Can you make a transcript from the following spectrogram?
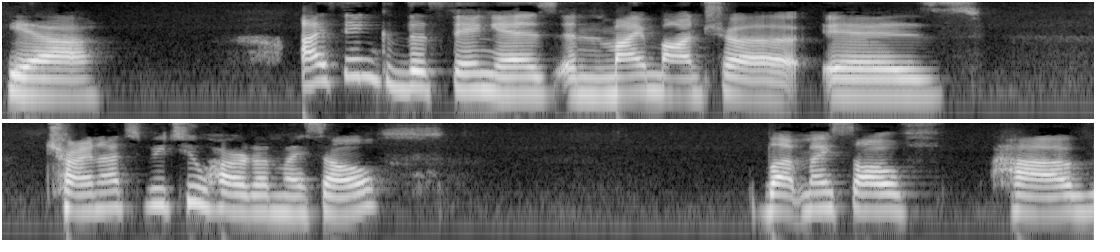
Yeah. I think the thing is, and my mantra is try not to be too hard on myself. Let myself have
